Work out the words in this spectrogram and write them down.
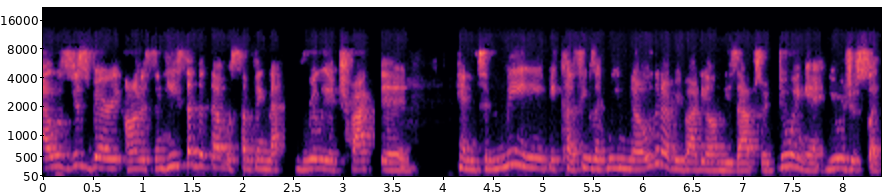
I was just very honest. And he said that that was something that really attracted him to me because he was like, We know that everybody on these apps are doing it. You were just like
